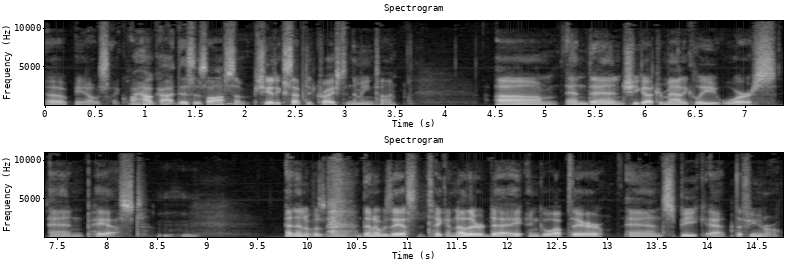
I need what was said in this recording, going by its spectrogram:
uh, you know, it was like, wow, God, this is awesome. She had accepted Christ in the meantime. Um, and then she got dramatically worse and passed. And then it was then I was asked to take another day and go up there and speak at the funeral.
